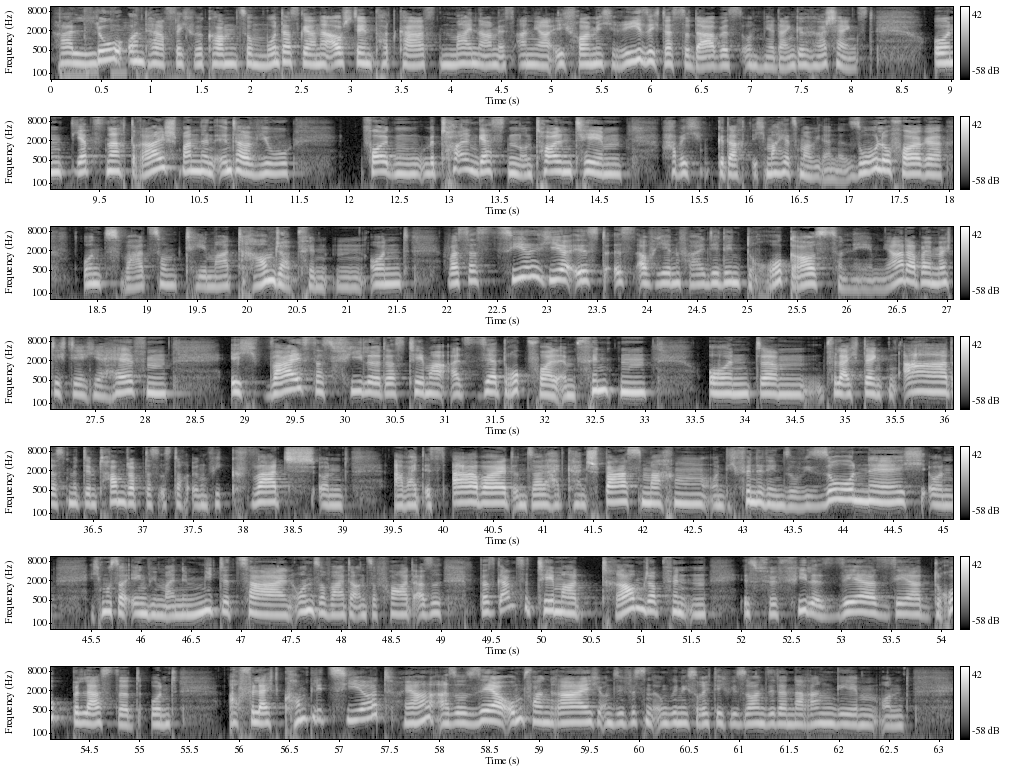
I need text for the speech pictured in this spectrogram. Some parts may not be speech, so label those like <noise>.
Hallo und herzlich willkommen zum Montags gerne aufstehen Podcast. Mein Name ist Anja. Ich freue mich riesig, dass du da bist und mir dein Gehör schenkst. Und jetzt nach drei spannenden Interview Folgen mit tollen Gästen und tollen Themen habe ich gedacht, ich mache jetzt mal wieder eine Solo-Folge und zwar zum Thema Traumjob finden. Und was das Ziel hier ist, ist auf jeden Fall, dir den Druck rauszunehmen. Ja, dabei möchte ich dir hier helfen. Ich weiß, dass viele das Thema als sehr druckvoll empfinden und ähm, vielleicht denken, ah, das mit dem Traumjob, das ist doch irgendwie Quatsch und Arbeit ist Arbeit und soll halt keinen Spaß machen und ich finde den sowieso nicht und ich muss auch irgendwie meine Miete zahlen und so weiter und so fort. Also das ganze Thema Traumjob finden ist für viele sehr, sehr druckbelastet und auch vielleicht kompliziert, ja, also sehr umfangreich und sie wissen irgendwie nicht so richtig, wie sollen sie dann da rangeben und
